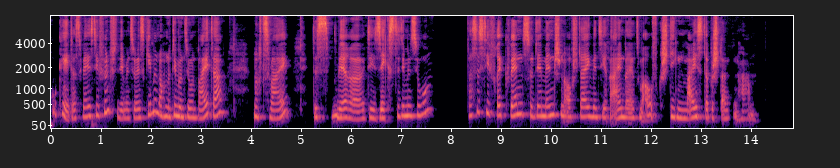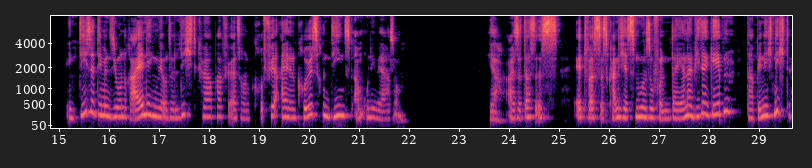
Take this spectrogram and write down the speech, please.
Okay, das wäre jetzt die fünfte Dimension. Jetzt gehen wir noch eine Dimension weiter, noch zwei. Das wäre die sechste Dimension. Das ist die Frequenz, zu der Menschen aufsteigen, wenn sie ihre Einweihung zum aufgestiegenen Meister bestanden haben. In dieser Dimension reinigen wir unseren Lichtkörper für, unseren, für einen größeren Dienst am Universum. Ja, also das ist etwas, das kann ich jetzt nur so von Diana wiedergeben. Da bin ich nicht,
